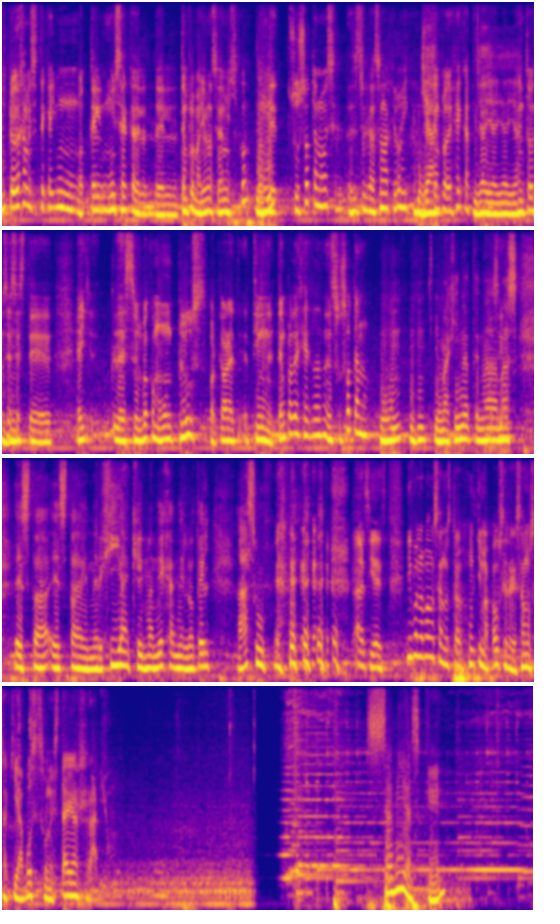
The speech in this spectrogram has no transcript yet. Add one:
Pero déjame decirte que hay un hotel muy cerca de del, Templo Mayor de la Ciudad de México, donde su sótano es, la zona arqueológica, el templo de Hecat. Ya, ya, ya, Entonces, este, les sirvió como un plus, porque ahora tienen el templo de Hecat en su sótano. Imagínate nada más esta, esta energía que manejan el hotel ASU. Así es. Y bueno, vamos a nuestra última pausa y regresamos aquí a Voces Unestarias Radio. ¿Sabías que?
